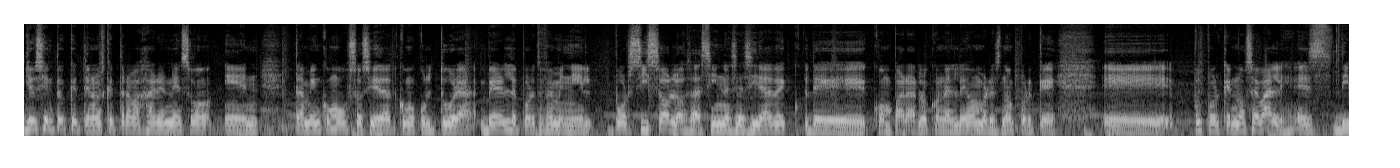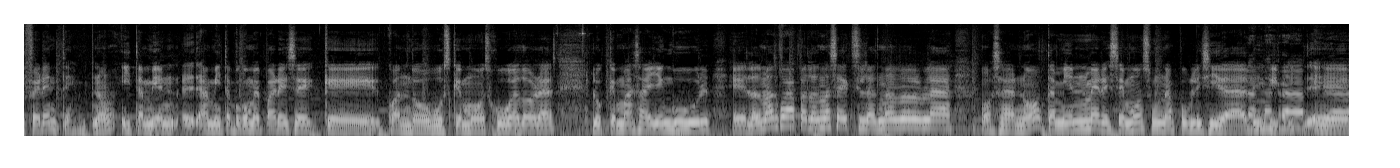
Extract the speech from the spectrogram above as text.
yo siento que tenemos que trabajar en eso, en también como sociedad, como cultura, ver el deporte femenil por sí solo, o sea, sin necesidad de, de compararlo con el de hombres, ¿no? Porque, eh, pues porque no se vale, es diferente, ¿no? Y también eh, a mí tampoco me parece que cuando busquemos jugadoras, lo que más hay en Google, es las más guapas, las más sexy, las más bla, bla, bla. O sea, ¿no? También merecemos una publicidad. La más rápida, eh,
